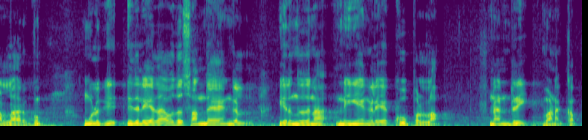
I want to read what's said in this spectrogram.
நல்லாயிருக்கும் உங்களுக்கு இதில் ஏதாவது சந்தேகங்கள் இருந்ததுன்னா நீங்கள் எங்களையே கூப்பிடலாம். நன்றி வணக்கம்.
